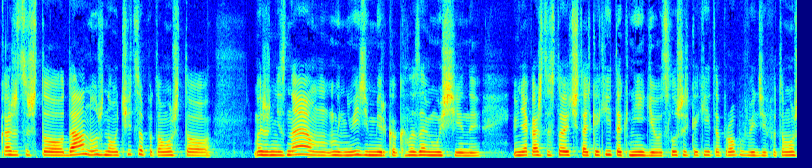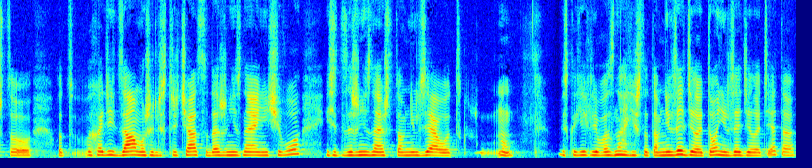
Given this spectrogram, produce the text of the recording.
кажется, что да, нужно учиться, потому что мы же не знаем, мы не видим мир как глазами мужчины. И мне кажется, стоит читать какие-то книги, вот слушать какие-то проповеди, потому что вот выходить замуж или встречаться, даже не зная ничего, если ты даже не знаешь, что там нельзя, вот, ну, без каких-либо знаний, что там нельзя делать то, нельзя делать это,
